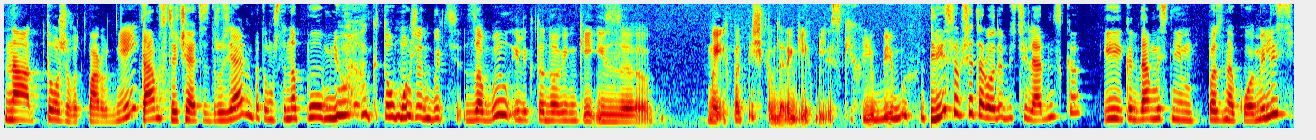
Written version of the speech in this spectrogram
на тоже вот пару дней. Там встречается с друзьями, потому что напомню, кто, может быть, забыл или кто новенький из э, моих подписчиков, дорогих, близких, любимых. Денис вообще-то родом из Челябинска. И когда мы с ним познакомились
